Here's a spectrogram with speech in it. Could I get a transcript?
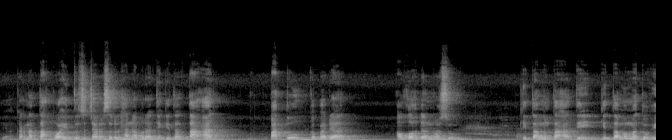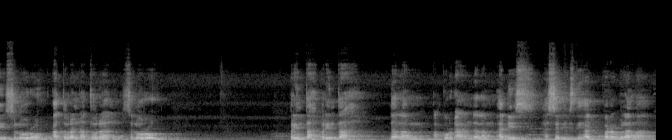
Ya, karena takwa itu secara sederhana berarti kita taat, patuh kepada Allah dan Rasul. Kita mentaati, kita mematuhi seluruh aturan-aturan, seluruh perintah-perintah dalam Al-Quran, dalam hadis, hasil ijtihad para ulama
